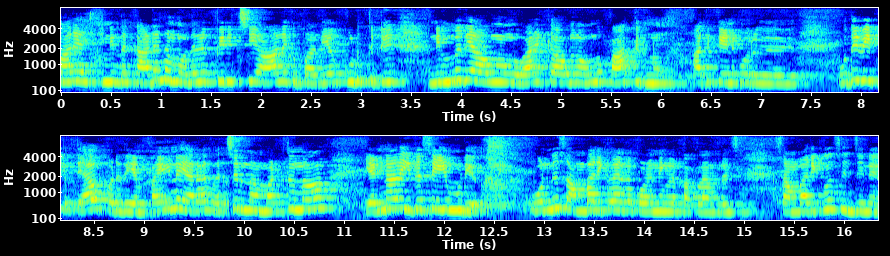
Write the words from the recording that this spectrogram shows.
மாதிரி ஆகிங்க இந்த கடனை முதல்ல பிரித்து ஆளுக்கு பாதியாக கொடுத்துட்டு நிம்மதியாக அவங்கவுங்க வாழ்க்கை அவங்கவுங்க பார்த்துக்கணும். அதுக்கு எனக்கு ஒரு உதவி இப்போ தேவைப்படுது. என் பையனை யாராவது வச்சுருந்தா மட்டும்தான் என்னால் இதை செய்ய முடியும். ஒன்று சம்பாதிக்கலாம் இல்லை குழந்தைங்கள பார்க்கலாம் ஃப்ரெண்ட்ஸ் சம்பாதிக்கவும் செஞ்சுன்னு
